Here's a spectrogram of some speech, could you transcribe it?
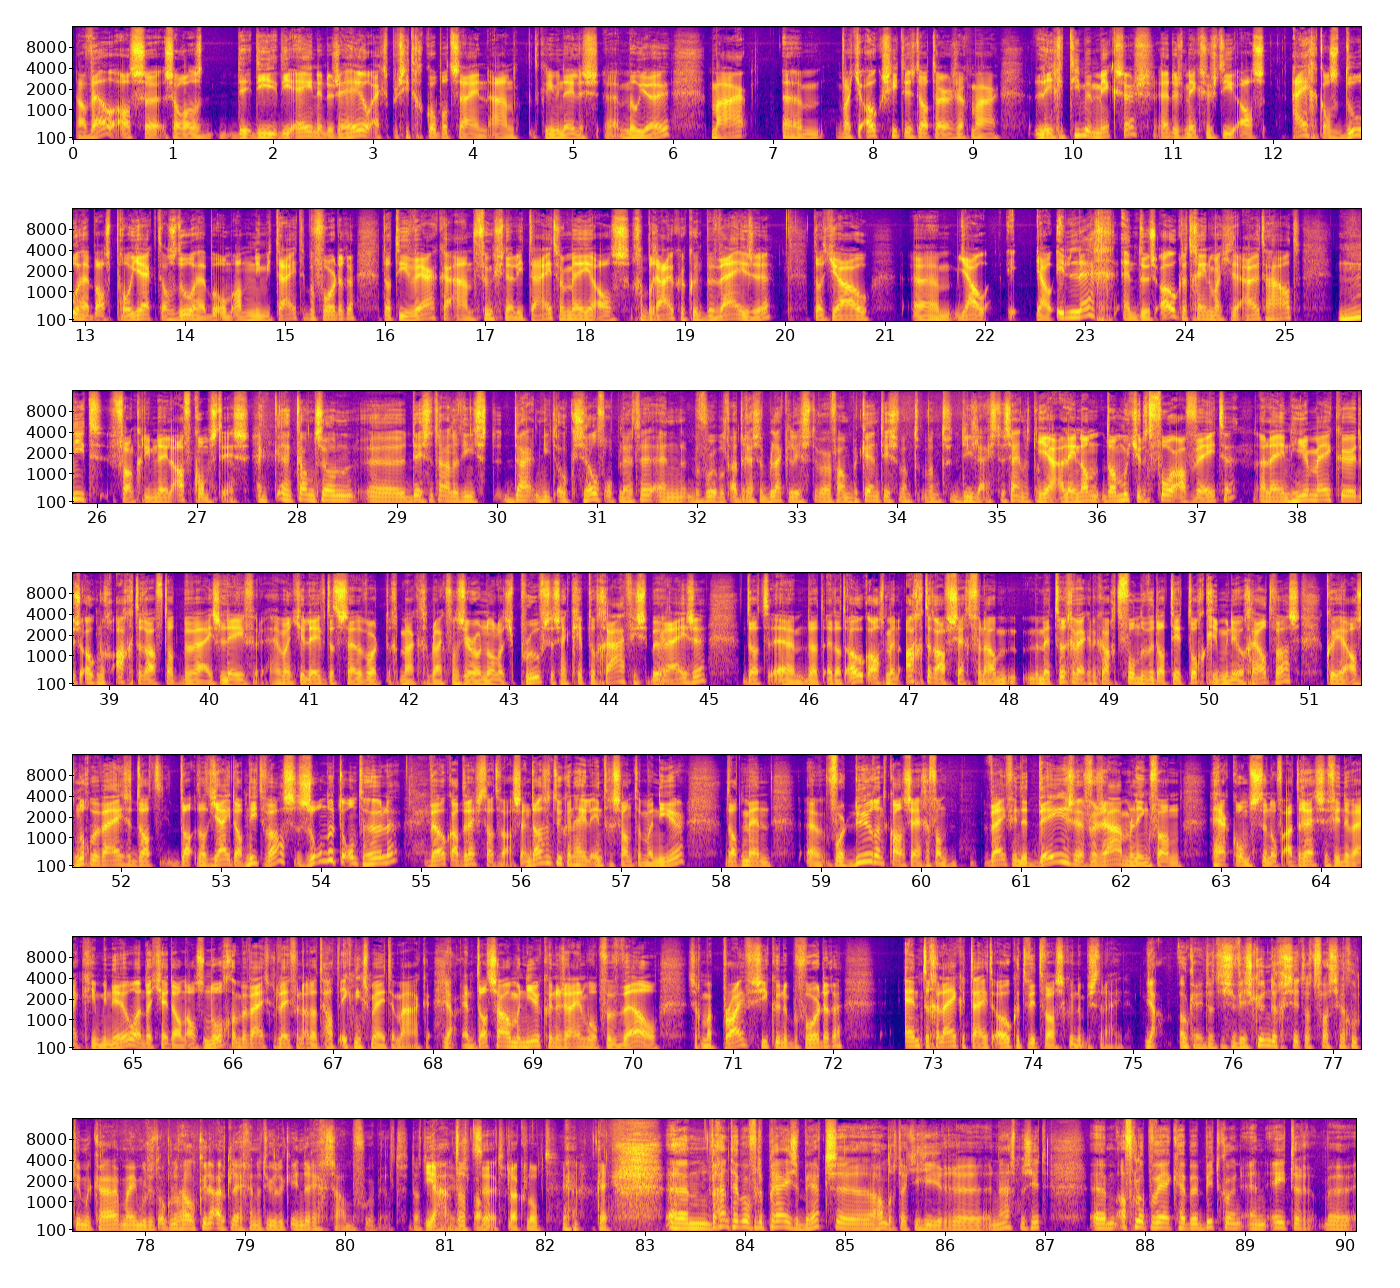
Nou, wel als uh, zoals die, die, die ene dus heel expliciet gekoppeld zijn aan het criminele uh, milieu. Maar um, wat je ook ziet is dat er zeg maar legitieme mixers, hè, dus mixers die als eigenlijk als doel hebben, als project, als doel hebben om anonimiteit te bevorderen, dat die werken aan functionaliteit waarmee je als gebruiker kunt bewijzen dat jouw um, jouw, jouw inleg en dus ook datgene wat je eruit haalt, niet van criminele afkomst is. En, en kan zo'n uh, decentrale dienst daar niet ook zelf op letten en bijvoorbeeld adressen blacklisten waarvan bekend is, want, want die lijsten zijn er toch? Ja, alleen dan, dan moet je het vooraf weten. Alleen hiermee kun je dus ook nog achteraf dat bewijs leveren. Hè? Want je levert, dat wordt gemaakt gebruik van zero knowledge proofs. Dat zijn cryptografische bewijzen. Ja. Dat, um, dat, dat ook als men achteraf zegt van nou met terugwerkende kracht vonden we dat dit toch crimineel geld was, kun je alsnog bewijzen bewijzen dat, dat, dat jij dat niet was, zonder te onthullen welk adres dat was. En dat is natuurlijk een hele interessante manier. Dat men uh, voortdurend kan zeggen van wij vinden deze verzameling van herkomsten of adressen vinden wij crimineel. En dat jij dan alsnog een bewijs kunt leveren, nou dat had ik niks mee te maken. Ja. En dat zou een manier kunnen zijn waarop we wel zeg maar, privacy kunnen bevorderen. En tegelijkertijd ook het witwassen kunnen bestrijden. Ja, oké, dat is wiskundig zit dat vast heel goed in elkaar. Maar je moet het ook nog wel kunnen uitleggen natuurlijk in de rechtszaal bijvoorbeeld. Dat ja, dat, uh, dat, klopt. Ja, oké. Um, we gaan het hebben over de prijzen, Bert. Uh, handig dat je hier uh, naast me zit. Um, afgelopen week hebben Bitcoin en Ether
